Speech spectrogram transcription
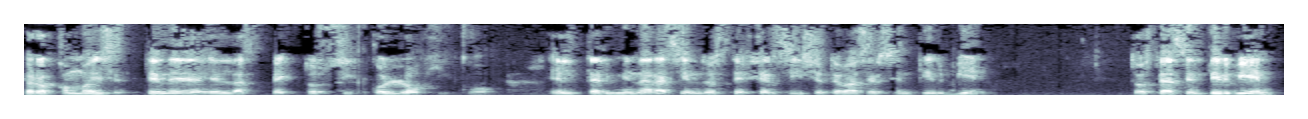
Pero como dice, tiene el aspecto psicológico. El terminar haciendo este ejercicio te va a hacer sentir bien. Entonces te va a sentir bien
